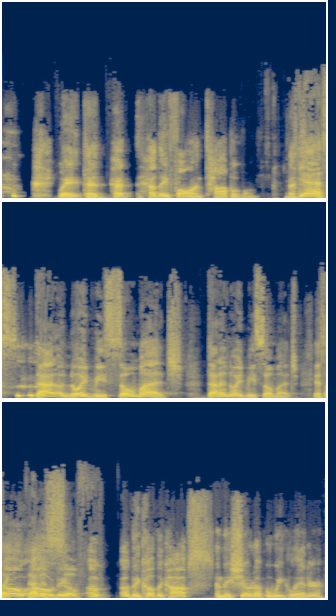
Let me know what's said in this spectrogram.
wait that how how'd they fall on top of him yes, that annoyed me so much. That annoyed me so much. It's like oh that oh is they so. oh oh they called the cops and they showed up a week later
